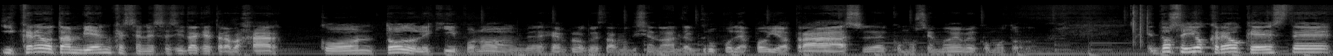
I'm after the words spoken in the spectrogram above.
Y creo también que se necesita que trabajar con todo el equipo no el ejemplo que estamos diciendo antes el grupo de apoyo atrás eh, cómo se mueve como todo. Entonces yo creo que este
